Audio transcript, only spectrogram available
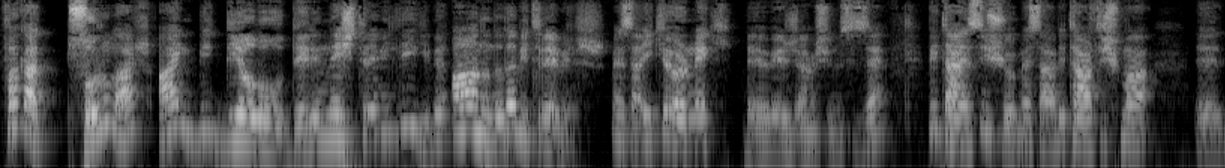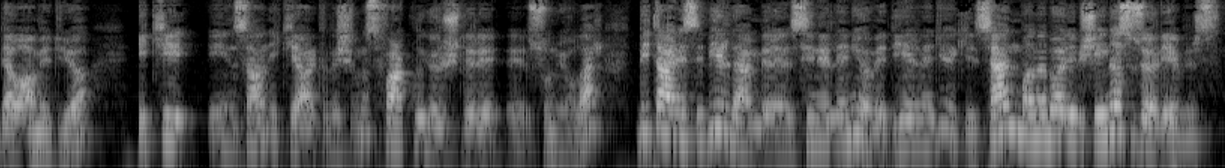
Fakat sorular aynı bir diyaloğu derinleştirebildiği gibi anında da bitirebilir. Mesela iki örnek e, vereceğim şimdi size. Bir tanesi şu. Mesela bir tartışma e, devam ediyor iki insan, iki arkadaşımız farklı görüşleri e, sunuyorlar. Bir tanesi birdenbire sinirleniyor ve diğerine diyor ki sen bana böyle bir şeyi nasıl söyleyebilirsin?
